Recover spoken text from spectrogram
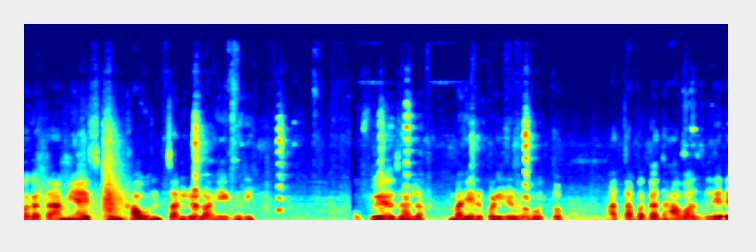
बघा आता आम्ही आईस्क्रीम खाऊन चाललेलो आहे घरी. खूप वेळ झालं बाहेर पडलेलो होतो. आता बघा दहा वाजलेत.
